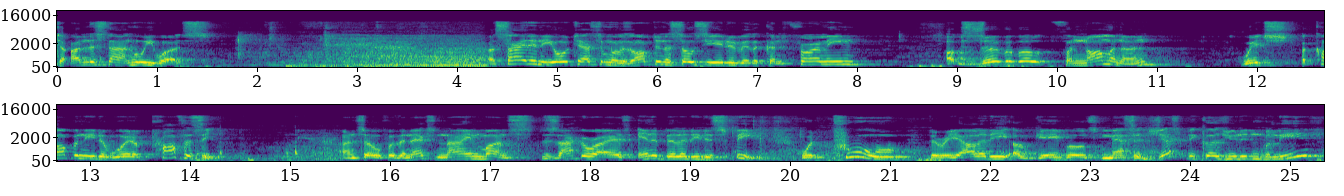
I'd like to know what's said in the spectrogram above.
to understand who he was. A sign in the Old Testament was often associated with a confirming, observable phenomenon which accompanied a word of prophecy. And so, for the next nine months, Zachariah's inability to speak would prove the reality of Gabriel's message. Just because you didn't believe,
